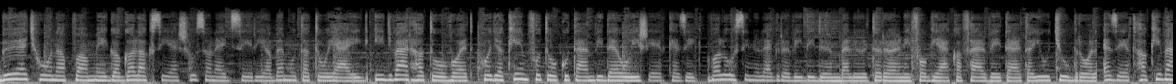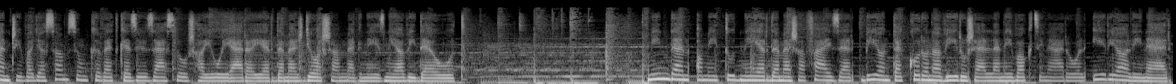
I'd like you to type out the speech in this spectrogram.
Bő egy hónap van még a Galaxy S21 széria bemutatójáig, így várható volt, hogy a kémfotók után videó is érkezik, valószínűleg rövid időn belül törölni fogják a felvételt a YouTube-ról, ezért ha kíváncsi vagy a Samsung következő zászlós hajójára érdemes gyorsan megnézni a videót. Minden, amit tudni érdemes a Pfizer-BioNTech koronavírus elleni vakcináról, írja a Liner.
